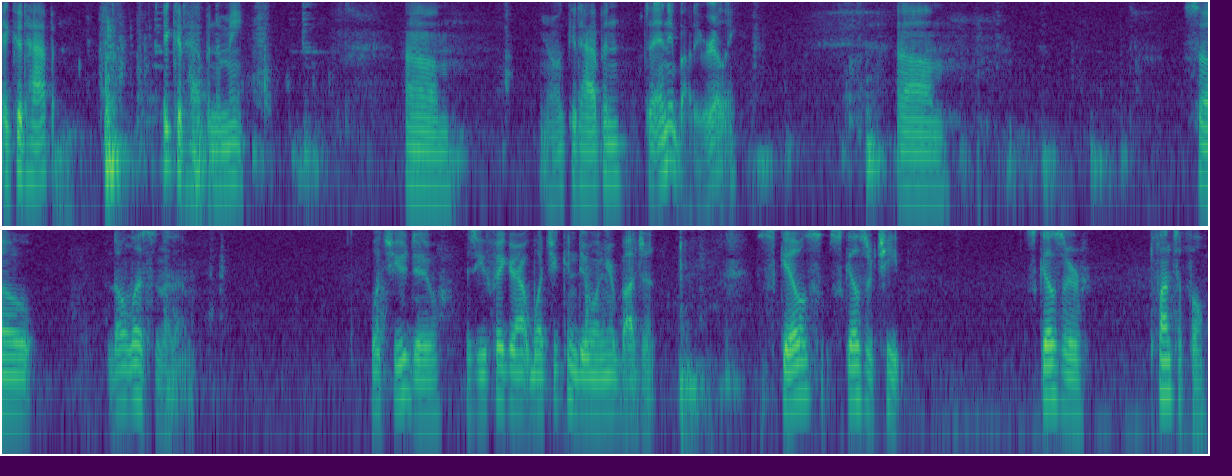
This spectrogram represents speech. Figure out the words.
It could happen. It could happen to me. Um, you know, it could happen to anybody, really. Um, so, don't listen to them. What you do is you figure out what you can do on your budget. Skills, skills are cheap. Skills are plentiful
